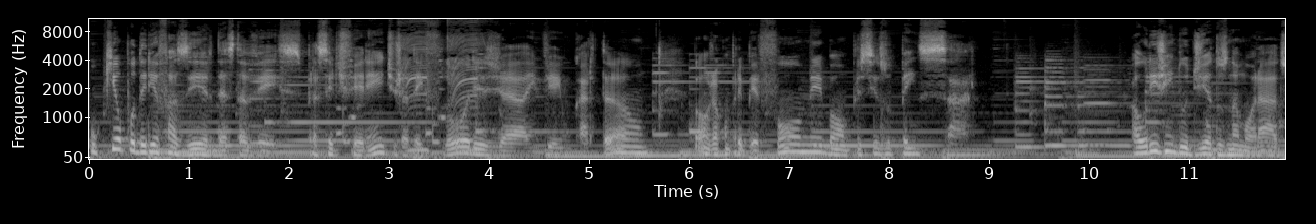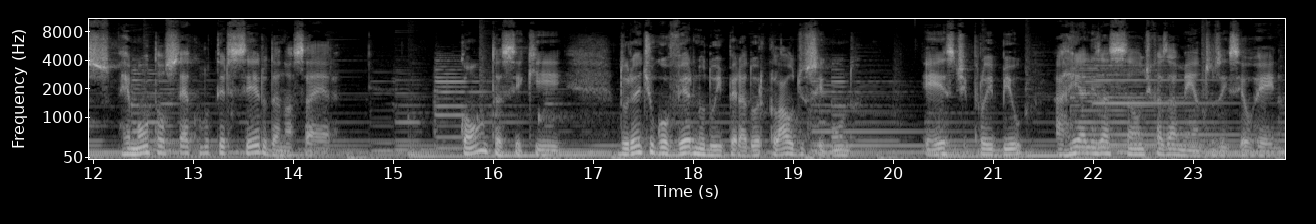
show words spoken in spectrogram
O que eu poderia fazer desta vez para ser diferente? já dei flores, já enviei um cartão, bom, já comprei perfume, bom, preciso pensar. A origem do Dia dos Namorados remonta ao século III da nossa era. Conta-se que, durante o governo do imperador Cláudio II, este proibiu a realização de casamentos em seu reino,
